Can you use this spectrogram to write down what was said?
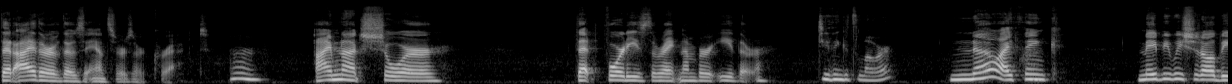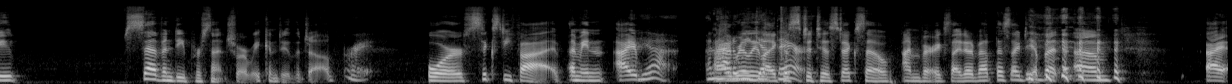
that either of those answers are correct. Hmm. I'm not sure that 40 is the right number either. Do you think it's lower? No, I think maybe we should all be 70% sure we can do the job Right. or 65. I mean, I Yeah. And how I do really like there? a statistic, so I'm very excited about this idea. But um, I,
